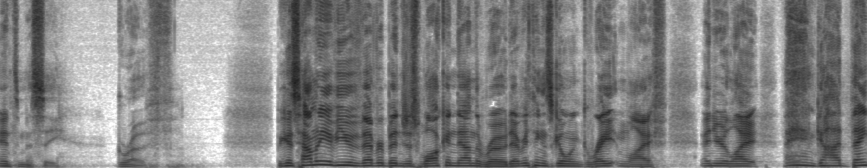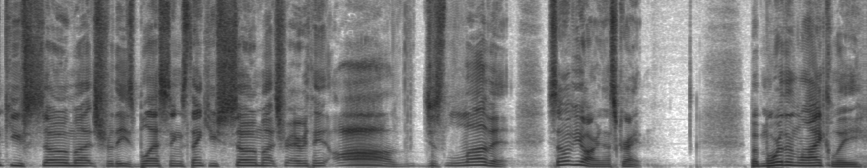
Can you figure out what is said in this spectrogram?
Intimacy, growth. Because how many of you have ever been just walking down the road, everything's going great in life, and you're like, man, God, thank you so much for these blessings. Thank you so much for everything. Oh, just love it. Some of you are, and that's great. But more than likely,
